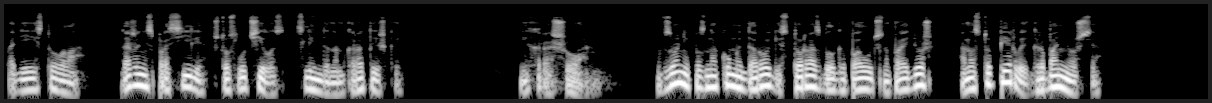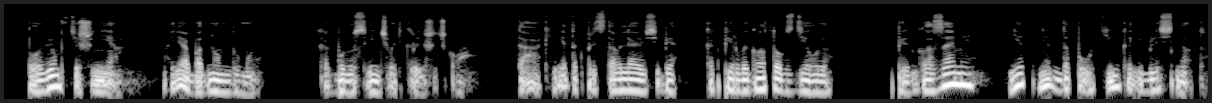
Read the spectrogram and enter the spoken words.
Подействовало. Даже не спросили, что случилось с Линдоном-коротышкой. И хорошо. В зоне по знакомой дороге сто раз благополучно пройдешь, а на сто первый грабанешься. Плывем в тишине, а я об одном думаю. Как буду свинчивать крышечку. Так, я так представляю себе, как первый глоток сделаю. А перед глазами нет-нет да паутинка и блеснет.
